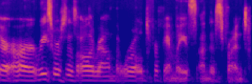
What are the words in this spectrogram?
there are resources all around the world for families on this front.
